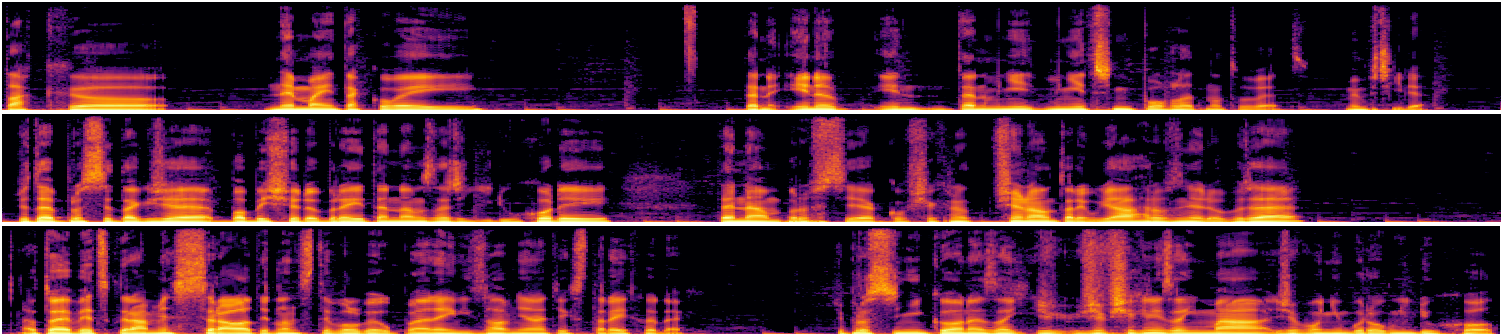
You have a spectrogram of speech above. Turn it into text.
tak uh, nemají takovej ten, in, in, ten vnitřní pohled na tu věc, mi přijde. Že to je prostě tak, že Babiš je dobrý, ten nám zařídí důchody, ten nám prostě jako všechno, všechno nám tady udělá hrozně dobře, a to je věc, která mě srala tyhle ty volby úplně nejvíc, hlavně na těch starých lidech. Že prostě nikoho nezaj- že všechny zajímá, že oni budou mít důchod,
